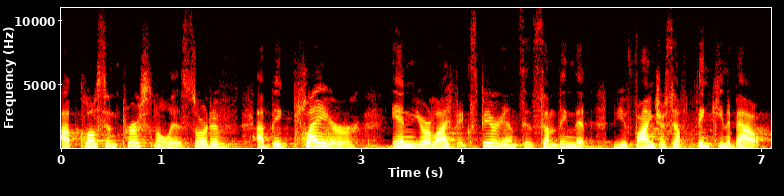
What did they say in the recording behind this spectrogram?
up close and personal. It's sort of a big player in your life experience. It's something that you find yourself thinking about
